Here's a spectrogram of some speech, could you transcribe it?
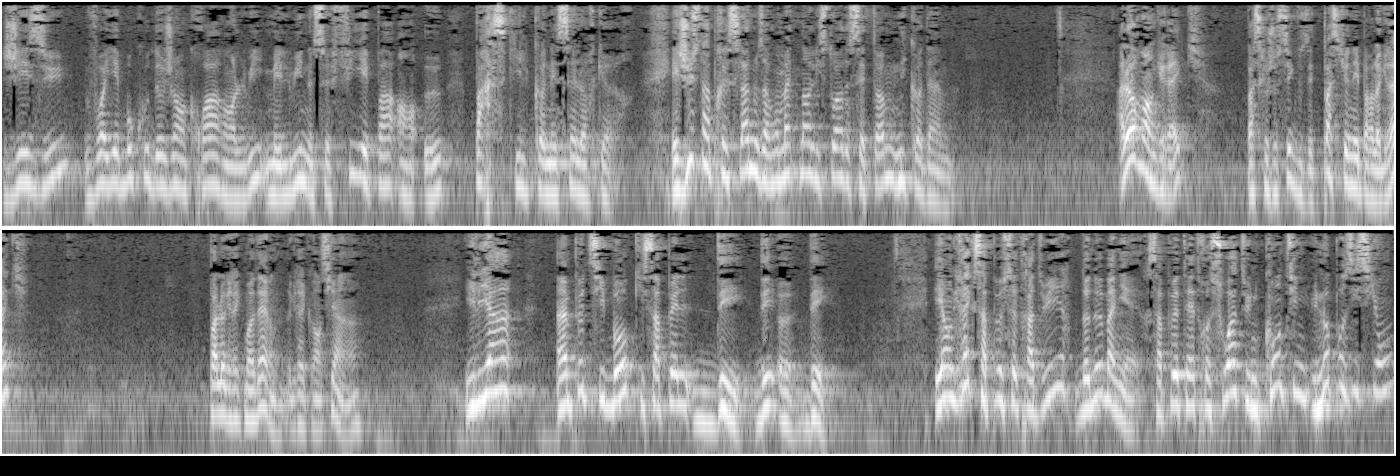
Jésus voyait beaucoup de gens croire en lui, mais lui ne se fiait pas en eux parce qu'il connaissait leur cœur. Et juste après cela, nous avons maintenant l'histoire de cet homme, Nicodème. Alors en grec, parce que je sais que vous êtes passionné par le grec, pas le grec moderne, le grec ancien, hein, il y a un petit mot qui s'appelle D, D-E, D. Et en grec, ça peut se traduire de deux manières. Ça peut être soit une, opposition,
